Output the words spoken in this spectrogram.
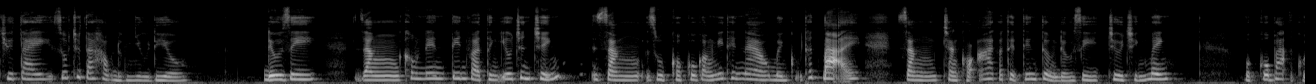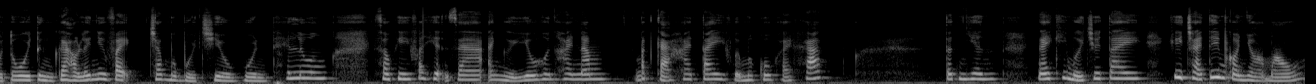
Chia tay giúp chúng ta học được nhiều điều. Điều gì? Rằng không nên tin vào tình yêu chân chính. Rằng dù có cố gắng như thế nào mình cũng thất bại. Rằng chẳng có ai có thể tin tưởng điều gì trừ chính mình. Một cô bạn của tôi từng gào lên như vậy trong một buổi chiều buồn thế lương. Sau khi phát hiện ra anh người yêu hơn 2 năm bắt cả hai tay với một cô gái khác. Tất nhiên, ngay khi mới chia tay, khi trái tim còn nhỏ máu,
